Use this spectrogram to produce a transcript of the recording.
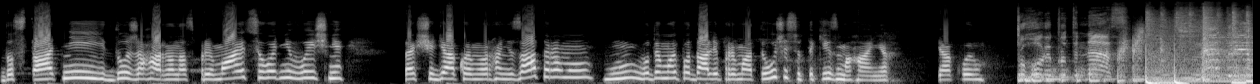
достатній. Дуже гарно нас приймають сьогодні в вишні. Так що дякуємо організаторам. Ну, будемо і подалі приймати участь у таких змаганнях. Дякую. гори проти нас Не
